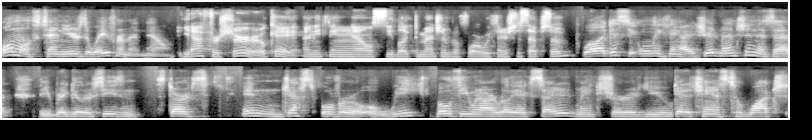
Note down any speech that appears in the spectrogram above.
almost 10 years away from it now. Yeah, for sure. Okay. Anything else you'd like to mention before we finish this episode? Well, I guess the only thing I should mention is that the regular season starts in just over a week. Both you and I are really excited. Make sure you get a chance to watch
